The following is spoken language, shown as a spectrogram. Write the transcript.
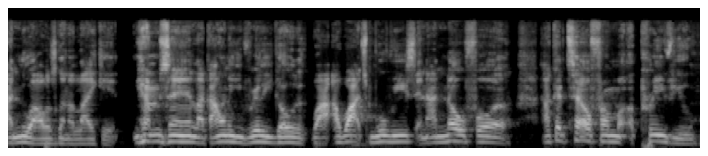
I knew I was gonna like it. You know what I'm saying? Like I only really go to I watch movies and I know for I could tell from a preview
